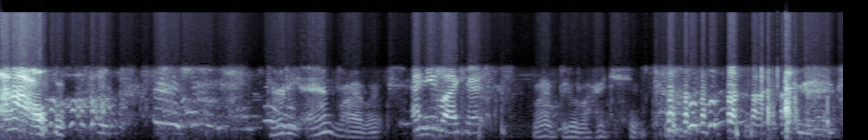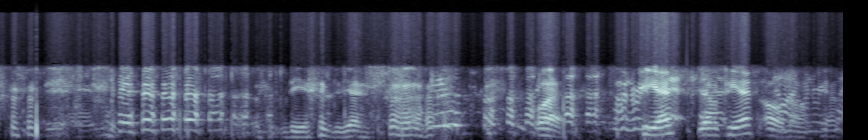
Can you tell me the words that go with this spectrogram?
Ow! Dirty and violent. And you like it. I do like it. the yes. what? PS? it. You have a PS? Oh No, no.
